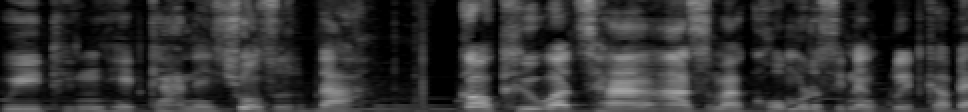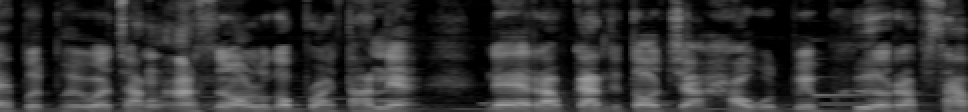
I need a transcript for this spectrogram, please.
คุยถึงเหตุการณ์ในช่วงสุดสัปดาห์ ก็คือว่าทางอาสมาคมผู้ตัดสินอังกฤษครับได้เปิดเผยว่าทั้งอาร์เซนอลแล้วก็ไบรตันเนี่ยได้รับการติดต่อจากฮาว a ดเว็บเพื่อรับทราบ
